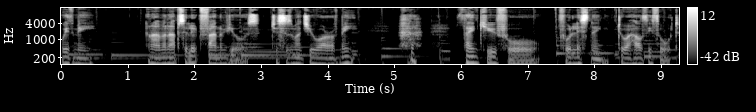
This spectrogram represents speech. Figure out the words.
with me. And I'm an absolute fan of yours, just as much you are of me. Thank you for for listening to a healthy thought.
